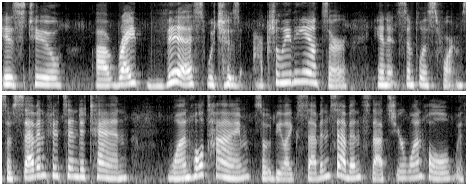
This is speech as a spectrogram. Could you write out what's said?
is to uh, write this, which is actually the answer, in its simplest form. So 7 fits into 10 one whole time, so it would be like 7 sevenths, that's your one whole, with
